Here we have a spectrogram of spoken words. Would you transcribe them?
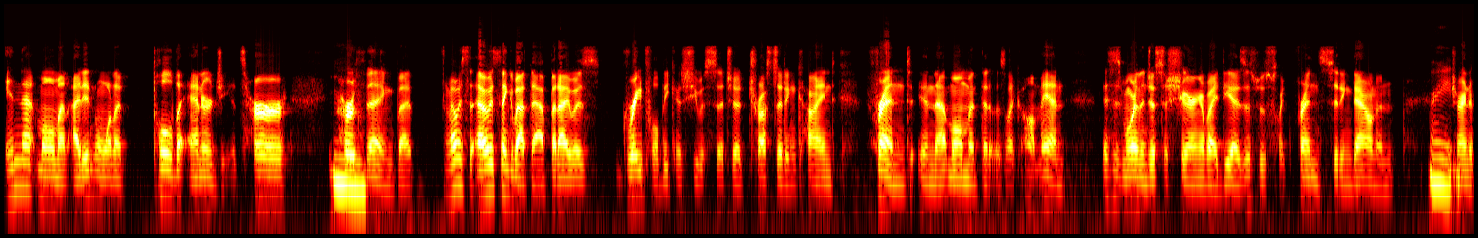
in that moment, I didn't want to pull the energy. It's her, mm-hmm. her thing. But I always, I always think about that, but I was grateful because she was such a trusted and kind friend in that moment that it was like, oh man, this is more than just a sharing of ideas. This was like friends sitting down and right. trying to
